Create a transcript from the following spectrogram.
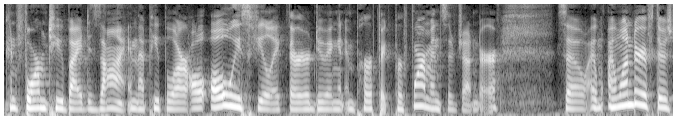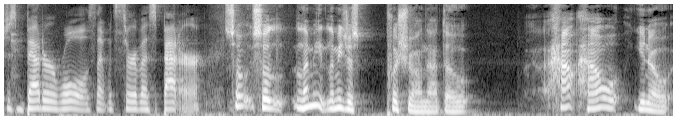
conform to by design, that people are al- always feel like they're doing an imperfect performance of gender. So I, I wonder if there's just better roles that would serve us better. So so let me let me just push you on that though. How how you know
